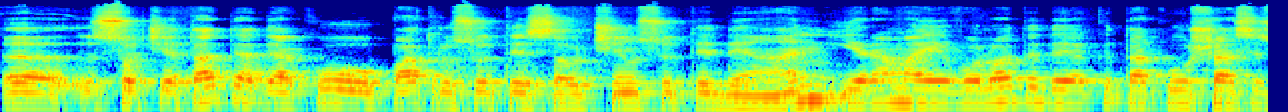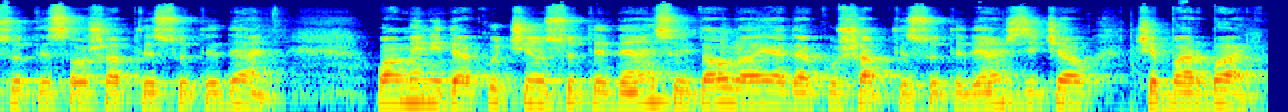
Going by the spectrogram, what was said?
uh, societatea de acum 400 sau 500 de ani era mai evoluată decât acum 600 sau 700 de ani. Oamenii de acum 500 de ani se uitau la aia de acum 700 de ani și ziceau ce barbari,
